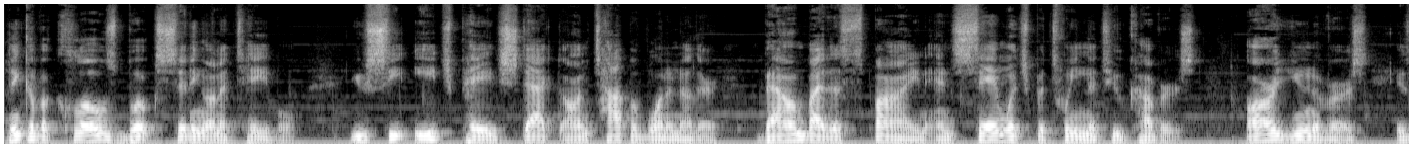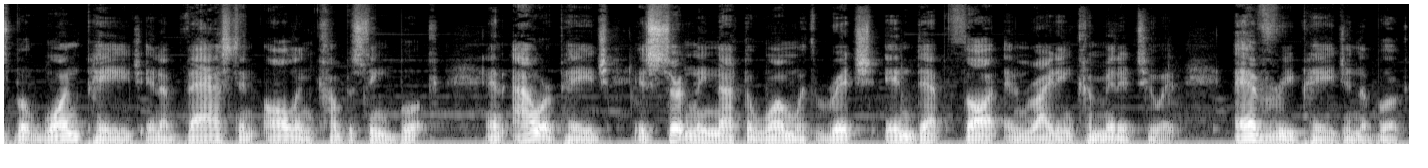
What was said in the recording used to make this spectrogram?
Think of a closed book sitting on a table. You see each page stacked on top of one another, bound by the spine and sandwiched between the two covers. Our universe is but one page in a vast and all encompassing book and our page is certainly not the one with rich, in depth thought and writing committed to it. Every page in the book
